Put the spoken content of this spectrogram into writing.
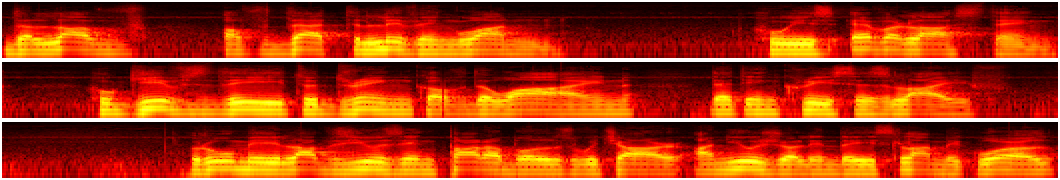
the love of that living one who is everlasting, who gives thee to drink of the wine that increases life. Rumi loves using parables which are unusual in the Islamic world,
